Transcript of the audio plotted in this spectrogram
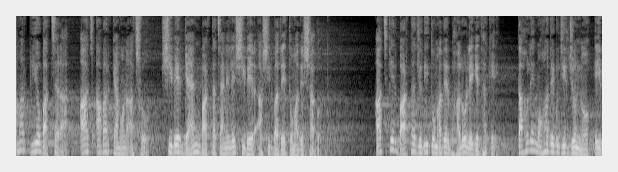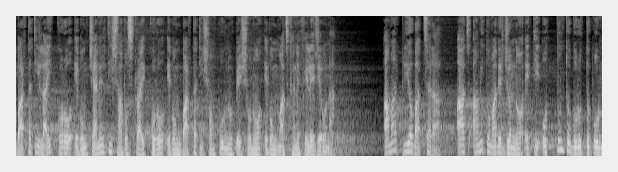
আমার প্রিয় বাচ্চারা, আজ আবার কেমন আছো? শিবের জ্ঞান বার্তা চ্যানেলে শিবের আশীর্বাদে তোমাদের স্বাগত। আজকের বার্তা যদি তোমাদের ভালো লেগে থাকে, তাহলে মহাদেবজির জন্য এই বার্তাটি লাইক করো এবং চ্যানেলটি সাবস্ক্রাইব করো এবং বার্তাটি সম্পূর্ণরূপে শোনো এবং মাঝখানে ফেলে যেও না। আমার প্রিয় বাচ্চারা, আজ আমি তোমাদের জন্য একটি অত্যন্ত গুরুত্বপূর্ণ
